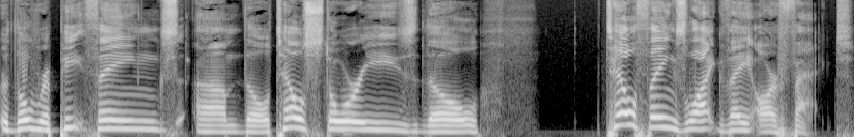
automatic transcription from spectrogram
they'll repeat things, um, they'll tell stories, they'll tell things like they are fact.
